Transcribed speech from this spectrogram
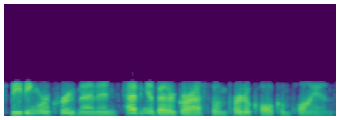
speeding recruitment and having a better grasp on protocol compliance?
